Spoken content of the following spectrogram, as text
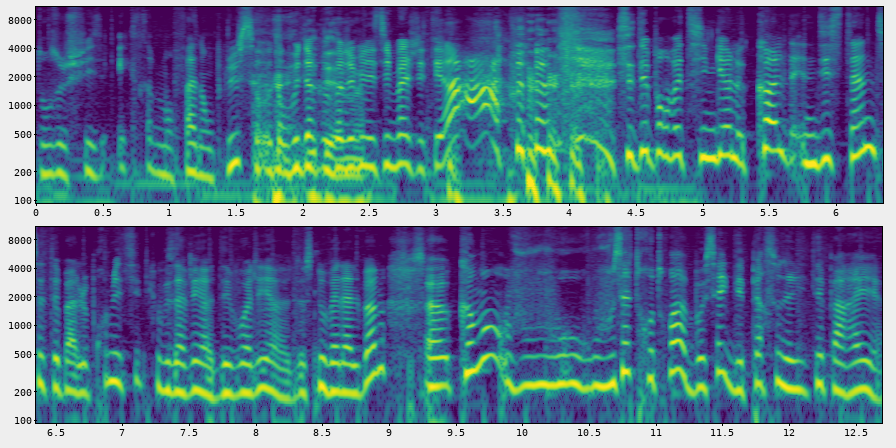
dont je suis extrêmement fan en plus. Autant vous dire que quand j'ai vu les images, j'étais Ah C'était pour votre single Cold and Distant. C'était bah, le premier titre que vous avez dévoilé de ce nouvel album. Comment vous vous êtes retrouvé à bosser avec des personnalités pareilles?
